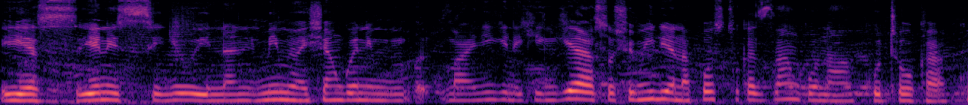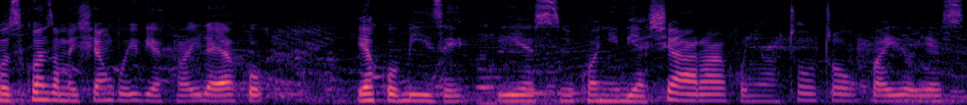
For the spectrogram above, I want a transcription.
Yes, yani sijui na mimi maisha yangu yani mara nyingi nikiingia social media na post kazi zangu na kutoka. Kwa kwanza maisha yangu hivi ya kawaida yako yako bize Yes, kwenye biashara, kwenye watoto, kwa hiyo yes.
